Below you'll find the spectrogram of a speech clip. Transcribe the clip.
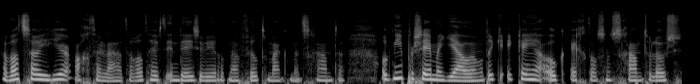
Wat zou je hier achterlaten? Wat heeft in deze wereld nou veel te maken met schaamte? Ook niet per se met jou, hè? want ik, ik ken je ook echt als een schaamteloos,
